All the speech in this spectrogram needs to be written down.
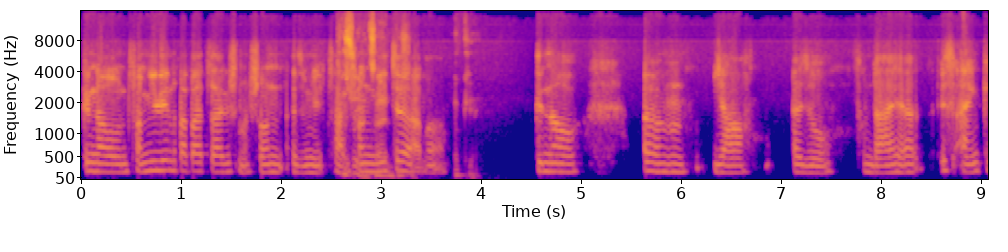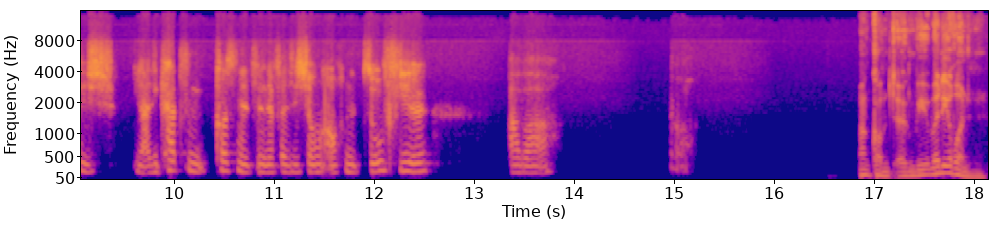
genau einen Familienrabatt, sage ich mal schon. Also wir zahlen so, schon Miete, aber Okay. Genau. Ähm, ja, also von daher ist eigentlich, ja, die Katzen kosten jetzt in der Versicherung auch nicht so viel, aber Man kommt irgendwie über die Runden.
